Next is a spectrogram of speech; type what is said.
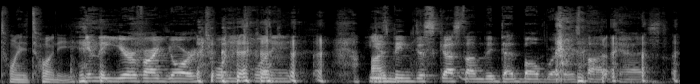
2020. In the year of our your 2020, he is being discussed on the Dead Ball Brothers podcast.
